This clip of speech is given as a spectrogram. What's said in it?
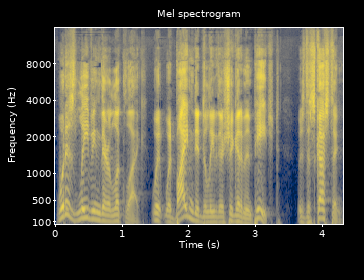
What does leaving there look like? What, what Biden did to leave there should get him impeached. It was disgusting.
